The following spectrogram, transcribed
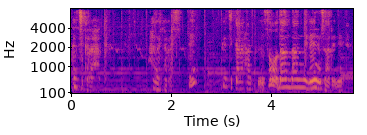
口から吐く。鼻から吸って、口から吐く。そう、だんだんね、連鎖でね、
